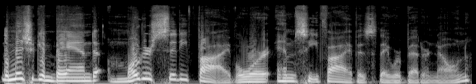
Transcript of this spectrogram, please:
The Michigan band Motor City 5, or MC5 as they were better known,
